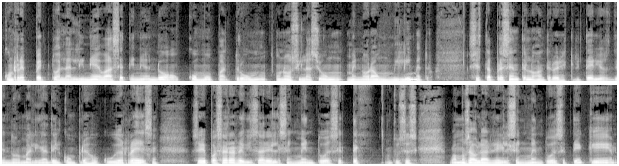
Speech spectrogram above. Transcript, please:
con respecto a la línea de base teniendo como patrón una oscilación menor a un milímetro. Si está presente en los anteriores criterios de normalidad del complejo QRS, se debe pasar a revisar el segmento ST. Entonces vamos a hablar del segmento ST que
